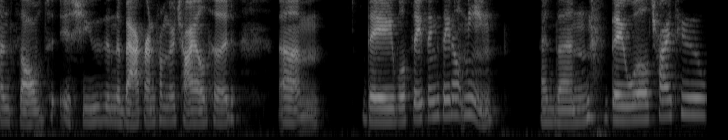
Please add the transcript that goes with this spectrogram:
unsolved issues in the background from their childhood. Um, they will say things they don't mean, and then they will try to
